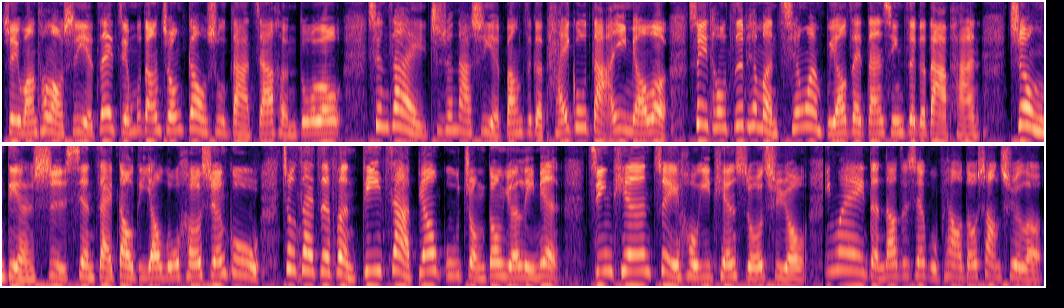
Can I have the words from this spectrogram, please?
所以王彤老师也在节目当中告诉大家很多喽。现在至尊大师也帮这个台股打疫苗了，所以投资朋友们千万不要再担心这个大盘。重点是现在到底要如何选股？就在这份低价标股总动员里面，今天最后一天索取哦。因为等到这些股票都上去了，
